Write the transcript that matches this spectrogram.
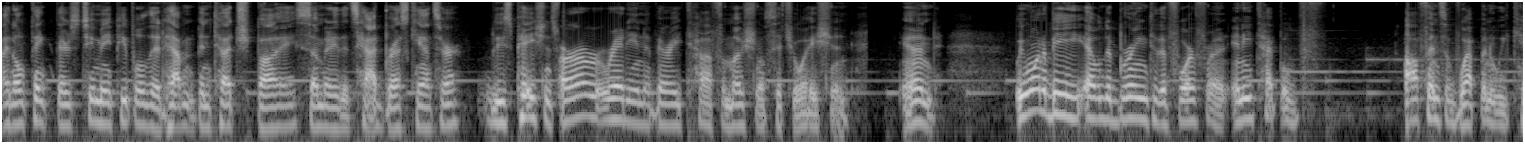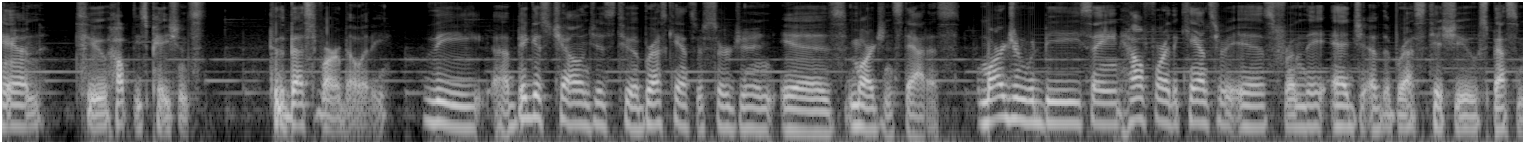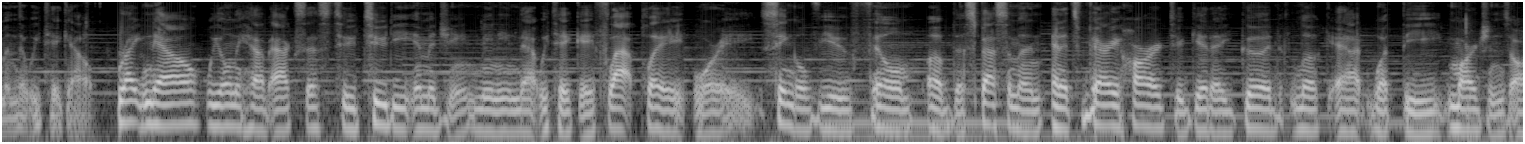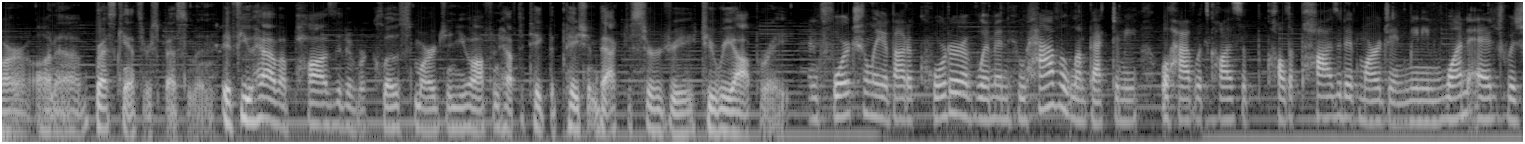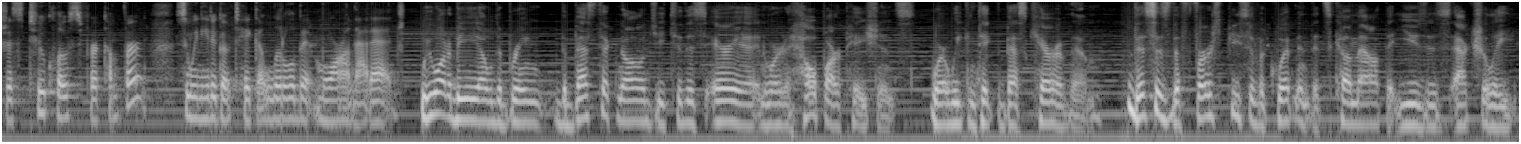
I don't think there's too many people that haven't been touched by somebody that's had breast cancer. These patients are already in a very tough emotional situation, and we want to be able to bring to the forefront any type of offensive weapon we can to help these patients to the best of our ability. The uh, biggest challenges to a breast cancer surgeon is margin status. Margin would be saying how far the cancer is from the edge of the breast tissue specimen that we take out. Right now, we only have access to 2D imaging, meaning that we take a flat plate or a single view film of the specimen, and it's very hard to get a good look at what the margins are on a breast cancer specimen. If you have a positive or close margin, you often have to take the patient back to surgery to reoperate. Unfortunately, about a quarter of women who have a lumpectomy will have what's called a, positive margin, meaning one edge was just too close for comfort, so we need to go take a little bit more on that edge. We want to be able to bring the best technology to this area in order to help our patients where we can take the best care of them. This is the first piece of equipment that's come out that uses actually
